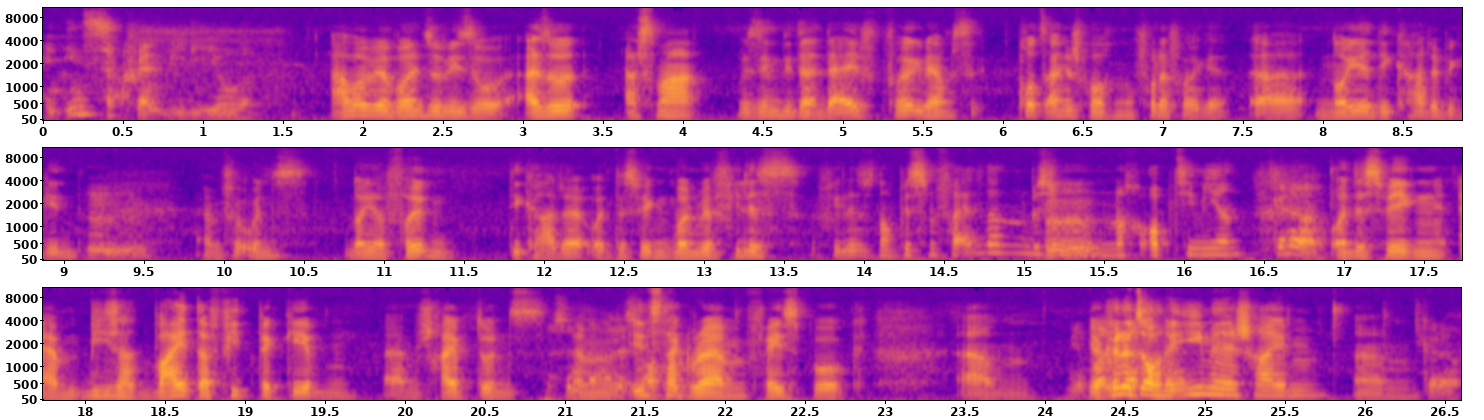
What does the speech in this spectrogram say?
ein Instagram-Video. Aber wir wollen sowieso, also erstmal, wir sind wieder in der elften Folge, wir haben es kurz angesprochen vor der Folge. Äh, neue Dekade beginnt Mhm. ähm, für uns, neue Folgendekade und deswegen wollen wir vieles, vieles noch ein bisschen verändern, ein bisschen Mhm. noch optimieren. Genau. Und deswegen, ähm, wie gesagt, weiter Feedback geben. Ähm, schreibt uns ähm, Instagram, Facebook, Ähm, Wir ihr könnt uns auch eine. E-Mail schreiben. Ähm, Genau.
